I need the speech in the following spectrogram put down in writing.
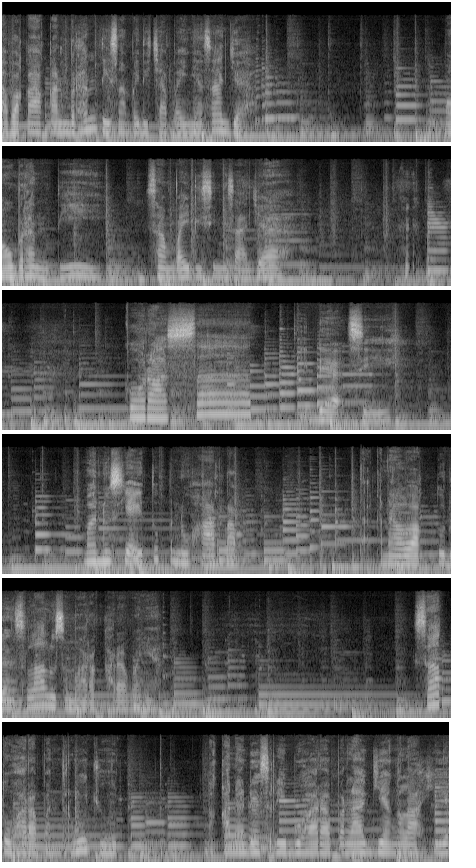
apakah akan berhenti sampai dicapainya saja? Mau berhenti sampai di sini saja? Kurasa tidak sih. Manusia itu penuh harap, tak kenal waktu dan selalu semarak harapannya satu harapan terwujud, akan ada seribu harapan lagi yang lahir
